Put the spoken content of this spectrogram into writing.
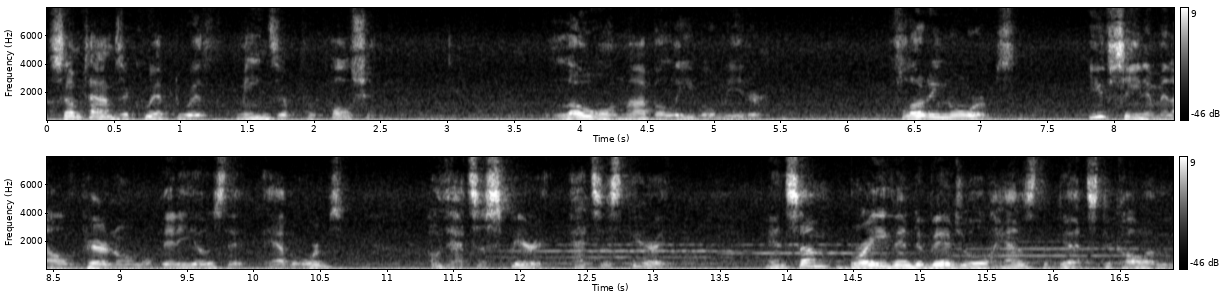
sometimes equipped with means of propulsion. Low on my believo meter. Floating orbs. You've seen them in all the paranormal videos that have orbs. Oh, that's a spirit. That's a spirit. And some brave individual has the guts to call them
